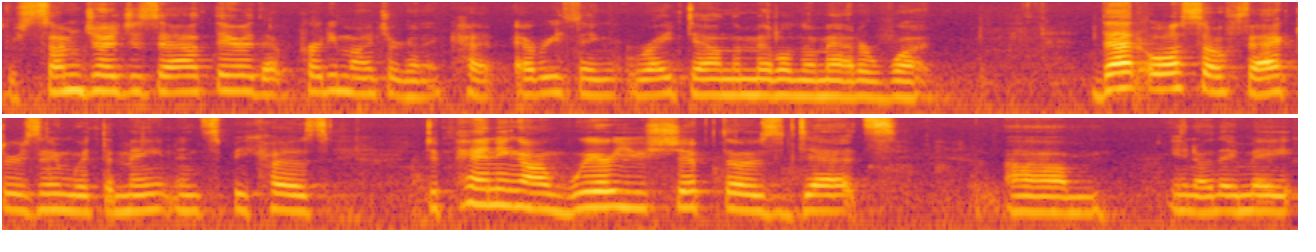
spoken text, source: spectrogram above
There's some judges out there that pretty much are going to cut everything right down the middle no matter what. That also factors in with the maintenance because depending on where you ship those debts, um, you know, they may,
